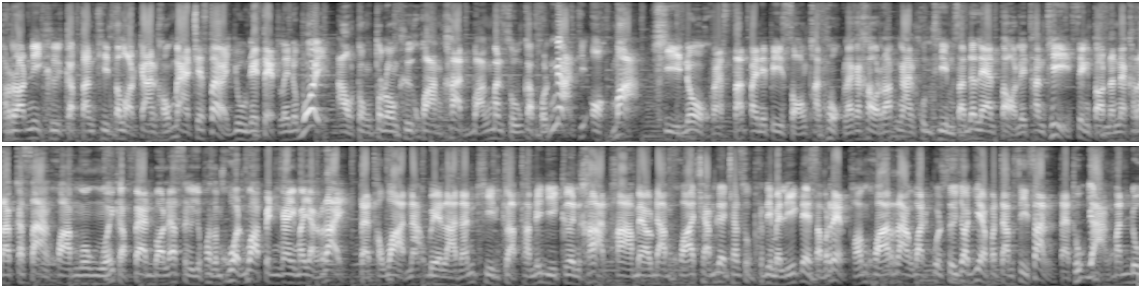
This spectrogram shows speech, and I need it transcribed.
เพราะนี่คือกัปตันทีมตลอดการของแมนเชสเตอร์ยูไนเต็ดเลยนะเว้ย เอาตรงๆ คือความคาดหวังมันสูงกับผลงานที่ออกมาคีโน่แควสตัดไปในปี 2006 แล้วก็เข้ารับงานคุมทีมซันเดอร์แลนด์ต่อเลยทันทีซึ่งตอนนั้นนะครับก็สร้างความงงงวยกับแฟนบอลและสื่ออยู่พอสมควรว่าเป็นไงมาอย่างไร แต่ทว่าณเวลานั้นคีนกลับทำได้ดีเกินคาดพาแมวดำคว้าแชมป์เลื่อนชั้นสู่พรีเมียร์ลีกได้สำเร็จพร้อมคว้ารางวัลกุนซือยอดเยี่ยมประจำซีซั่นแต่ทุกอย่างมันดู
